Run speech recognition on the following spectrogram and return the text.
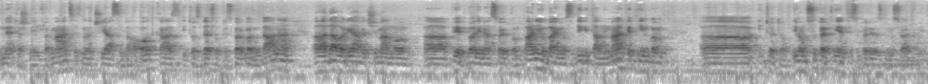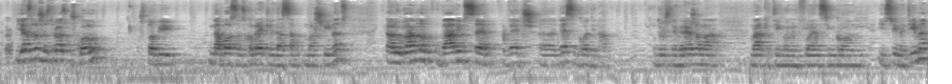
netačne informacije, znači ja sam dao otkaz i to se desilo prije skoro godinu dana. Davor i ja već imamo pet godina svoju kompaniju, bavimo se digitalnim marketingom, i to je to. Imamo super klijente, super ljudi s kojima surađujemo. Dakle. Ja završio strojarsku školu, što bi na bosanskom rekli da sam mašinac, ali uglavnom bavim se već uh, 10 godina u društvenim mrežama, marketingom, influencingom i svime time.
